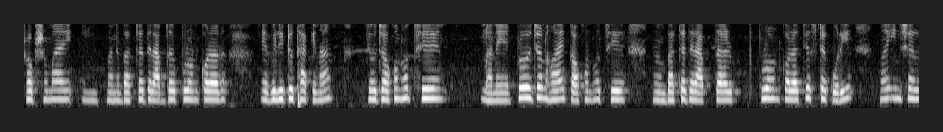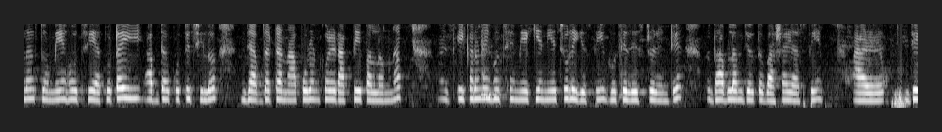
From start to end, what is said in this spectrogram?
সব সময় মানে বাচ্চাদের আবদার পূরণ করার অ্যাবিলিটিও থাকে না। তো যখন হচ্ছে মানে প্রয়োজন হয়, তখন হচ্ছে বাচ্চাদের আবদার পূরণ করার চেষ্টা করি। ইনশাল্লাহ তো মেয়ে হচ্ছে এতটাই আবদার করতেছিল যে আবদারটা না পূরণ করে রাখতেই পারলাম না। এই কারণেই হচ্ছে মেয়েকে নিয়ে চলে গেছি ভূতের রেস্টুরেন্টে। তো ভাবলাম যেহেতু বাসায় আসছি, আর যে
